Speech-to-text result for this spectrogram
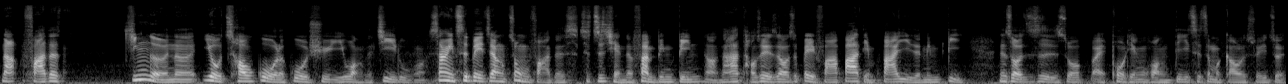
那罚的。金额呢，又超过了过去以往的记录啊！上一次被这样重罚的是之前的范冰冰啊，那她逃税的时候是被罚八点八亿人民币，那时候就是说哎破天荒第一次这么高的水准。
